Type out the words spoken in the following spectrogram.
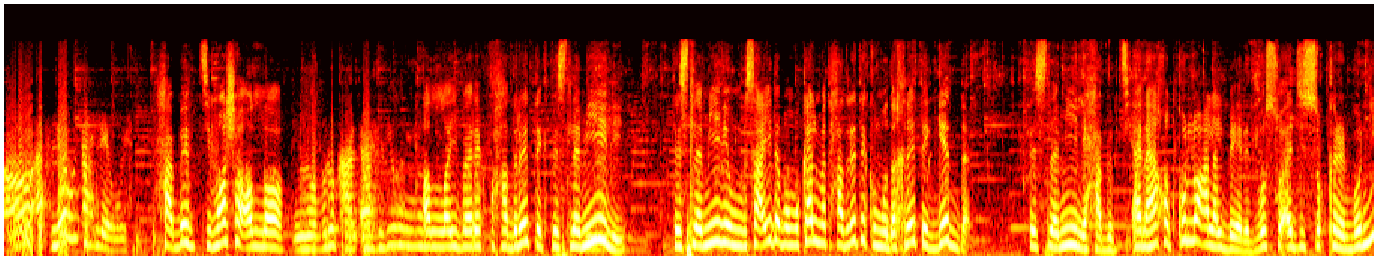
آه أهلاوي أهلاوي. حبيبتي ما شاء الله. ومبروك على الأهلي و... الله يبارك في حضرتك. تسلمي لي. تسلمي لي. وسعيدة بمكالمة حضرتك ومداخلتك جدا. تسلمي لي حبيبتي. أنا هاخد كله على البارد. بصوا أدي السكر البني.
